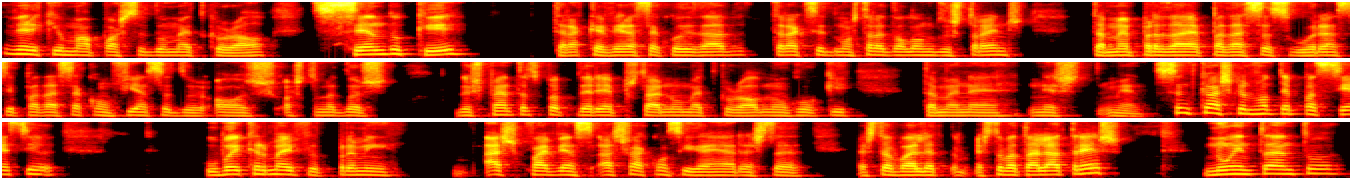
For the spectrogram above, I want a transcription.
Ver aqui uma aposta do Matt Corral, sendo que terá que haver essa qualidade, terá que ser demonstrado ao longo dos treinos, também para dar, para dar essa segurança e para dar essa confiança do, aos, aos treinadores dos Panthers para poderem apostar no Matt Corral, num rookie também né, neste momento. Sendo que eu acho que eles vão ter paciência. O Baker Mayfield, para mim, acho que vai vencer, acho que vai conseguir ganhar esta, esta, balha, esta batalha a três. No entanto,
